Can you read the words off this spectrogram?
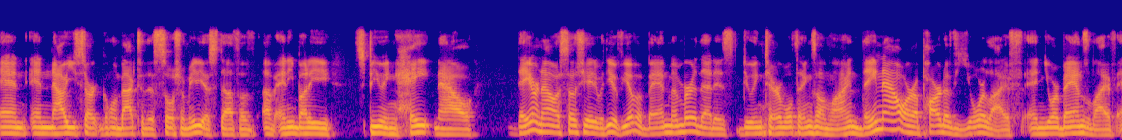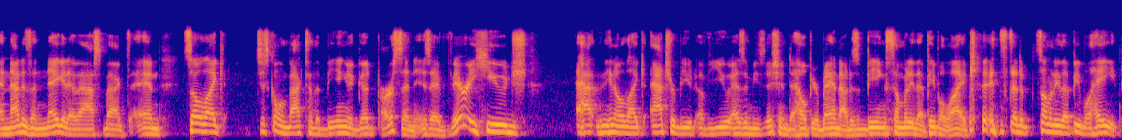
and and now you start going back to this social media stuff of of anybody spewing hate now they are now associated with you. If you have a band member that is doing terrible things online, they now are a part of your life and your band's life. And that is a negative aspect. And so, like, just going back to the being a good person is a very huge at, you know like attribute of you as a musician to help your band out is being somebody that people like instead of somebody that people hate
